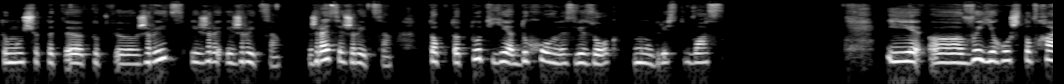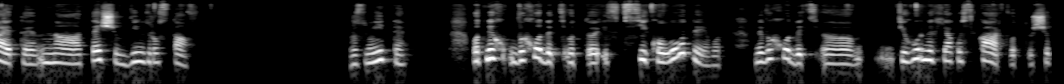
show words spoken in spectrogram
Тому що тут, е, е, жриць і, жри, і жриця, жрець і жриця. Тобто тут є духовний зв'язок, мудрість у вас, і е, ви його штовхаєте на те, щоб він зростав. Розумієте? От не виходить от е, із всі колоди, от, не виходить е, фігурних якось карт, от, щоб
